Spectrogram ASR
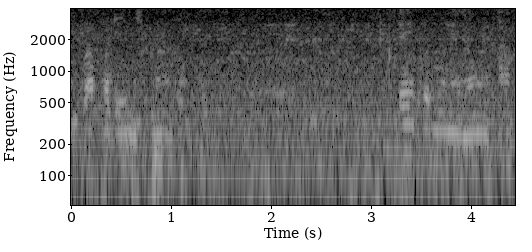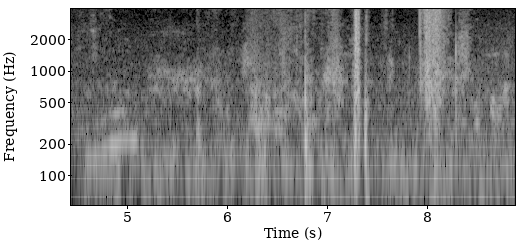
Ipapalinis na ako. Kaya ko muna yung akin. Dito lang.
